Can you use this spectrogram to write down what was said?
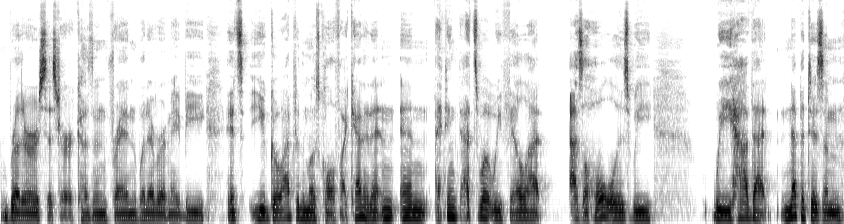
brother or sister or cousin, friend, whatever it may be. It's you go after the most qualified candidate. And, and I think that's what we fail at as a whole is we, we have that nepotism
